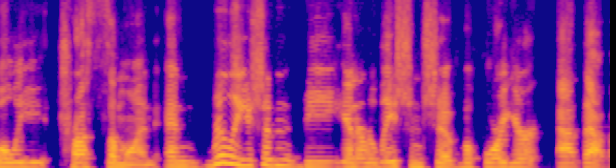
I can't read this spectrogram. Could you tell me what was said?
fully trust someone. And really, you shouldn't be in a relationship before you're at that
